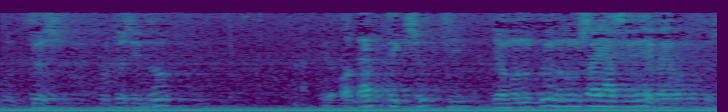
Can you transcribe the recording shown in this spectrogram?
Kudus. Kudus itu otentik suci. Ya menunggu menunggu saya aslinya ya kayak kudus.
